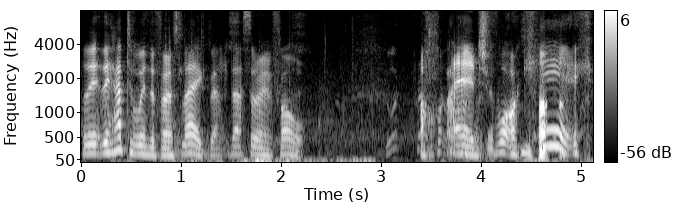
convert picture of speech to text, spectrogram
Well, they, they had to win the first leg. That, that's their own fault. Oh. Edge, what a kick!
